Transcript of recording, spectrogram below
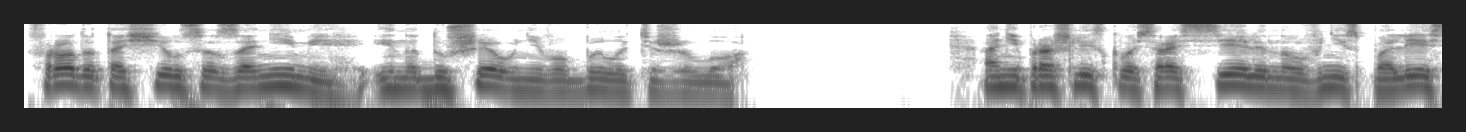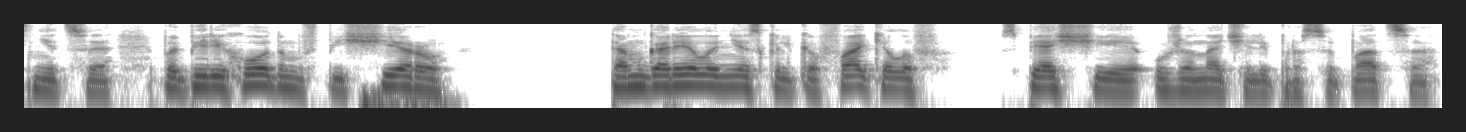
Фродо тащился за ними, и на душе у него было тяжело. Они прошли сквозь расселину, вниз по лестнице, по переходам в пещеру. Там горело несколько факелов, спящие уже начали просыпаться.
